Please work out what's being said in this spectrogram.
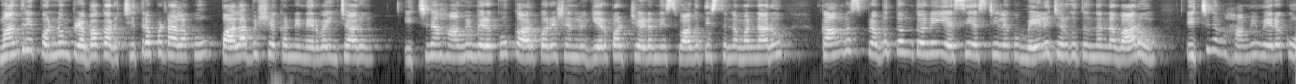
మంత్రి పొన్నం ప్రభాకర్ చిత్రపటాలకు పాలాభిషేకాన్ని నిర్వహించారు. ఇచ్చిన హామీ మేరకు కార్పొరేషన్లు ఏర్పాటు చేయడాన్ని స్వాగతిస్తున్నామన్నారు. కాంగ్రెస్ ప్రభుత్వంతోనే ఎస్సీ ఎస్టీలకు మేలు జరుగుతుందన్న వారు ఇచ్చిన హామీ మేరకు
